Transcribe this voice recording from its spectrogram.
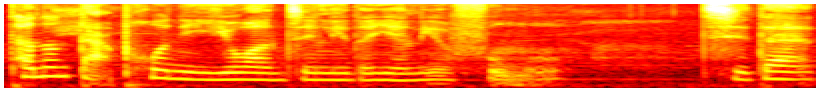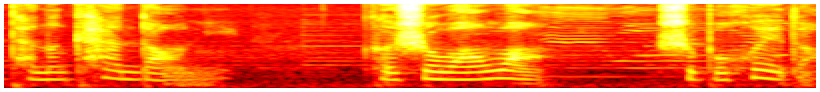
他能打破你以往经历的严厉父母，期待他能看到你，可是往往是不会的。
